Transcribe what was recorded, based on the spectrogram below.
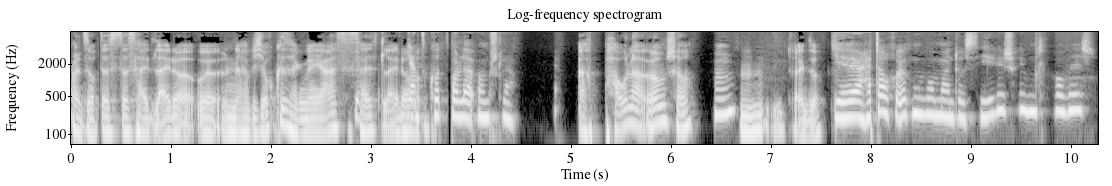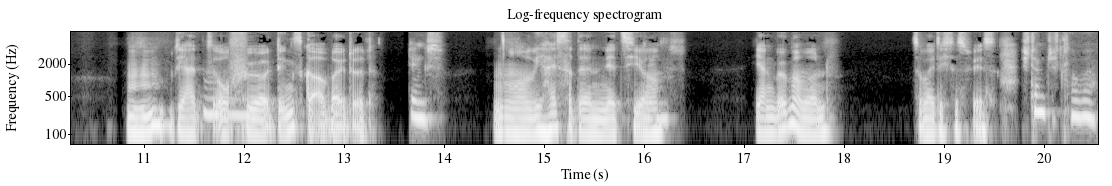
Also, dass das halt leider, äh, und da habe ich auch gesagt, na ja, es ist Ja, halt leider, Ganz kurz, Paula Irmschler. ach, Paula Irmscher, Hm? mhm, also, Die hat auch irgendwo mal ein Dossier geschrieben, glaube ich. mhm, die hat Mhm. auch für Dings gearbeitet. Dings. Oh, wie heißt er denn jetzt hier? Dings. Jan Böhmermann, soweit ich das weiß. Stimmt, ich glaube.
